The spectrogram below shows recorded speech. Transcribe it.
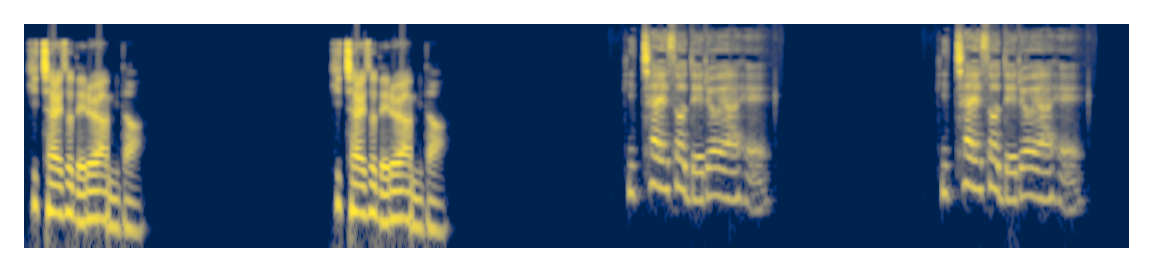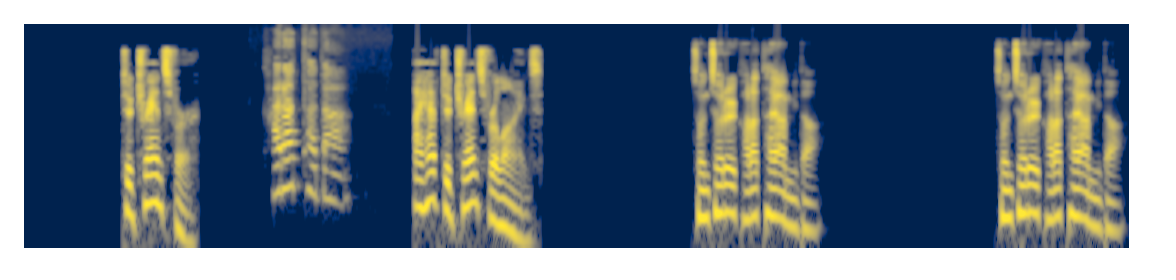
기차에서 내려야 합니다. 기차에서 내려야 합니다. 기차에서 내려야 해. 기차에서 내려야 해. To transfer. 갈아타다. I have to transfer lines. 전철을 갈아타야 합니다. 전철을 갈아타야 합니다.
